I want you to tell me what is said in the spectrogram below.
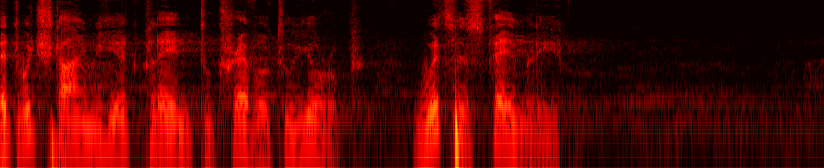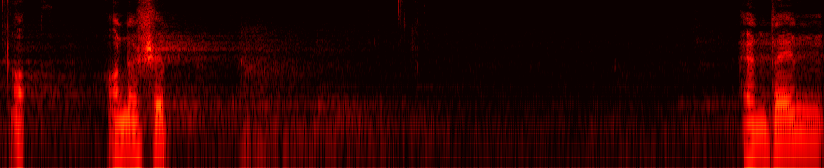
at which time he had planned to travel to Europe with his family on a ship and then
